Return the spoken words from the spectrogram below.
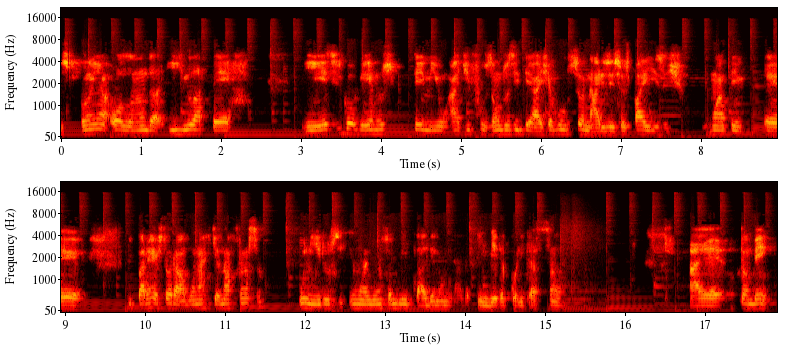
Espanha, Holanda e Inglaterra. E esses governos temiam a difusão dos ideais revolucionários em seus países. Uma, é, e para restaurar a monarquia na França, uniram-se em uma aliança militar denominada Primeira Coligação. Ah, é, também,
